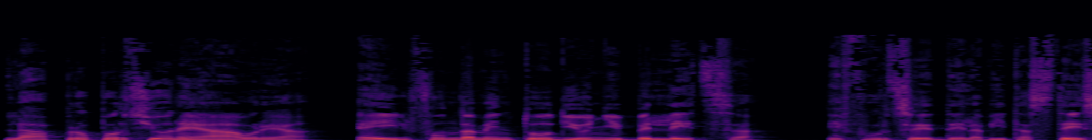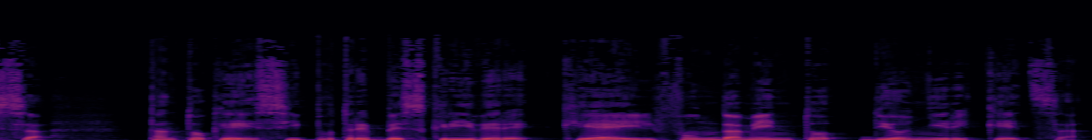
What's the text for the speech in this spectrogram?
La proporzione aurea è il fondamento di ogni bellezza, e forse della vita stessa, tanto che si potrebbe scrivere che è il fondamento di ogni ricchezza.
